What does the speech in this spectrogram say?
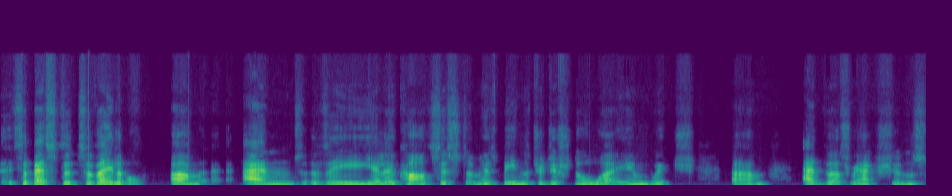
it's the best that's available, um, and the yellow card system has been the traditional way in which um, adverse reactions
